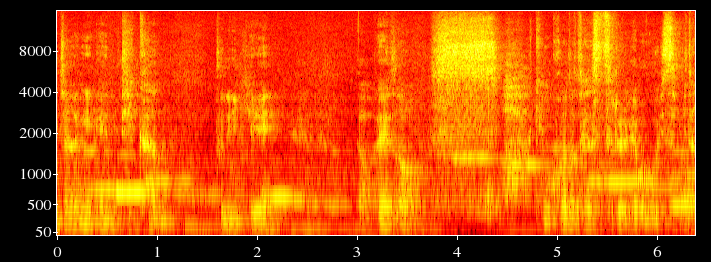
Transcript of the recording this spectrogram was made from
굉장히 앤틱한 분위기의 카페에서 하, 캠코더 테스트를 해보고 있습니다.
